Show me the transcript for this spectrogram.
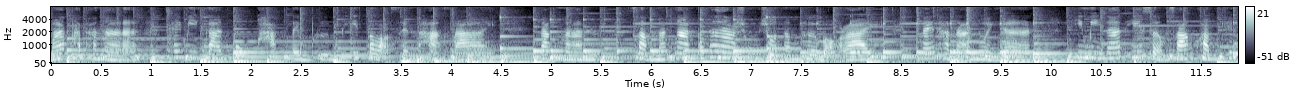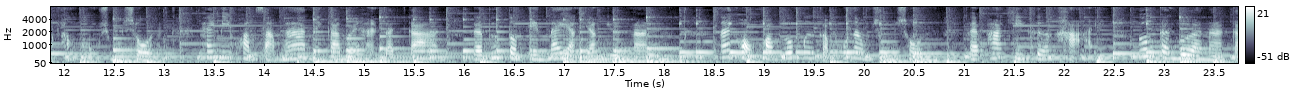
มารถพัฒนาให้มีการปลูกผักเต็มพื้นที่ตลอดเส้นทางได้ ดังนั้นสำนักงานพัฒนาชุมชนอำเภอบ่อไร่ ในฐานะหน่วยงานที่มีหน้าที่เสริมสร้างความเข้มแข็งของชุมชน ให้มีความสามารถในการบริหารจัดการ และพึ่งตนเองได้อย่างยั่งยืนนั้น ได้ขอความร่วมมือกับผู้นำชุมชน และภาคีเครือข่าย ร่วมกันบูรณาก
